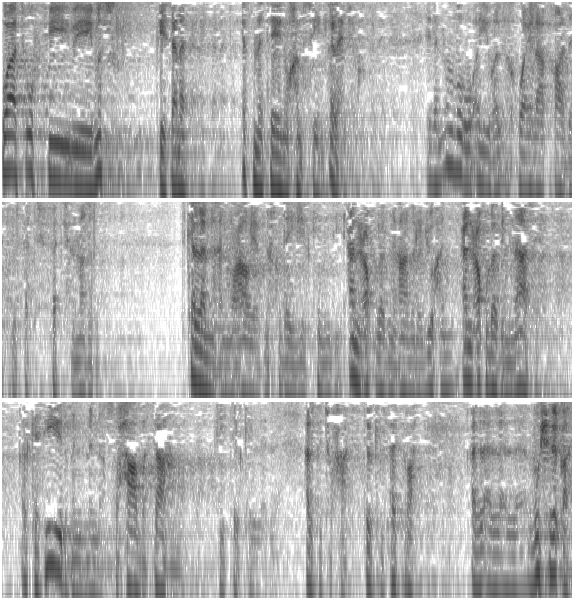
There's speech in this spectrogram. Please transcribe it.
وتوفي بمصر في سنة 52 للهجرة. إذا انظروا أيها الإخوة إلى قادة الفتح فتح المغرب. تكلمنا عن معاوية بن حديج الكندي عن عقبة بن عامر الجهني عن عقبة بن نافع. الكثير من من الصحابة ساهموا في تلك الفتوحات تلك الفترة. المشرقة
